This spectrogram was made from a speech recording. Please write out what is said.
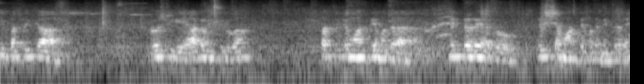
ಈ ಪತ್ರಿಕಾ ಗೋಷ್ಠಿಗೆ ಆಗಮಿಸಿರುವ ಪತ್ರಿಕೆ ಮಾಧ್ಯಮದ ಮಿತ್ರರೇ ಹಾಗೂ ದೃಶ್ಯ ಮಾಧ್ಯಮದ ಮಿತ್ರರೇ,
